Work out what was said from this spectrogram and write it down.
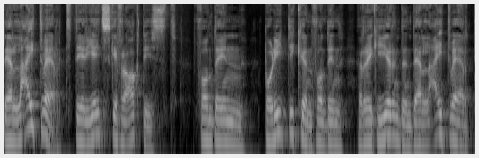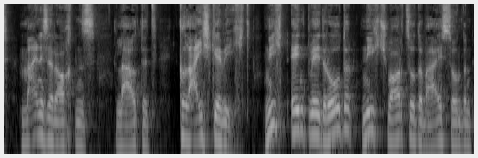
Der Leitwert, der jetzt gefragt ist von den Politikern, von den Regierenden, der Leitwert meines Erachtens lautet Gleichgewicht. Nicht entweder oder, nicht schwarz oder weiß, sondern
